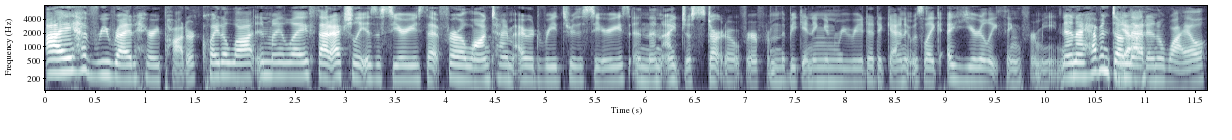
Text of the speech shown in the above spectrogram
I have reread Harry Potter quite a lot in my life. That actually is a series that for a long time I would read through the series and then I just start over from the beginning and reread it again. It was like a yearly thing for me, and I haven't done Yeah. that in a while.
